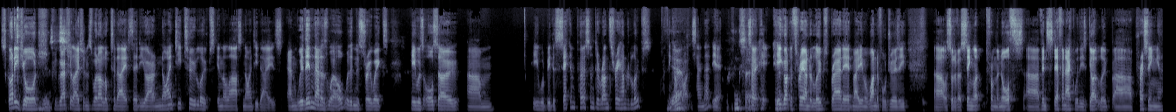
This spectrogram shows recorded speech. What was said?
Scotty George, yes. congratulations. When I looked today, it said you are 92 loops in the last 90 days. And within that as well, within this three weeks, he was also um, he would be the second person to run 300 loops. I think yeah. I'm right in saying that. Yeah, I think so. So he, he yeah. got to 300 loops. Brad Aird made him a wonderful jersey, uh, or sort of a singlet from the Norths. Uh, Vince Stefanak with his goat loop uh, pressing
